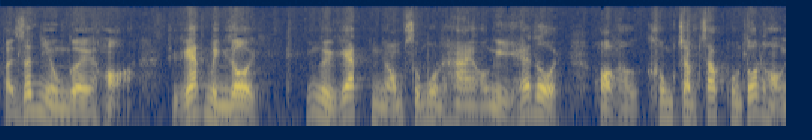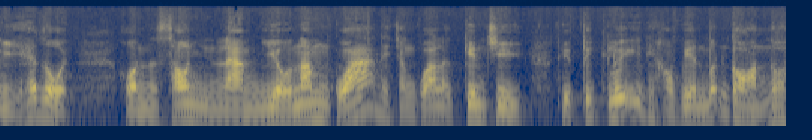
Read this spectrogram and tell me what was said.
Và rất nhiều người họ thì ghét mình rồi. Những người ghét nhóm số 1 2 họ nghỉ hết rồi. Hoặc không chăm sóc không tốt, họ nghỉ hết rồi. Còn sau làm nhiều năm quá thì chẳng qua là kiên trì, thì tích lũy thì học viên vẫn còn thôi.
